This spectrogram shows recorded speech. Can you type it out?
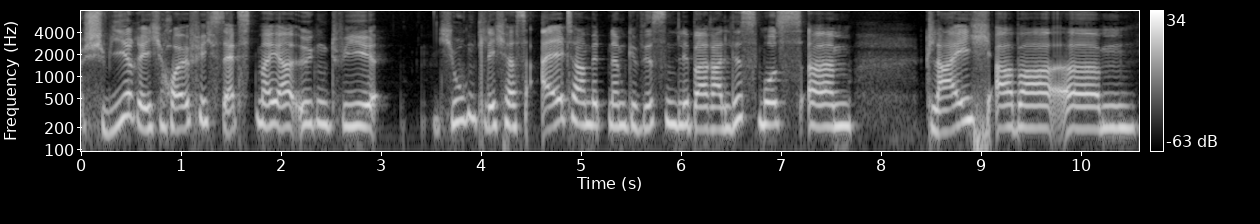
schwierig. Häufig setzt man ja irgendwie jugendliches Alter mit einem gewissen Liberalismus ähm, gleich, aber ähm,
